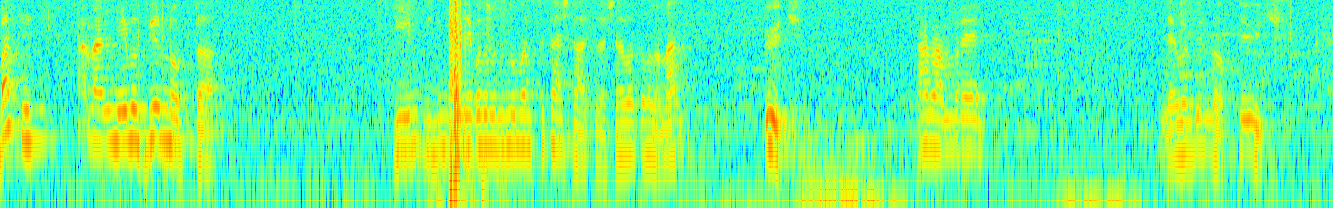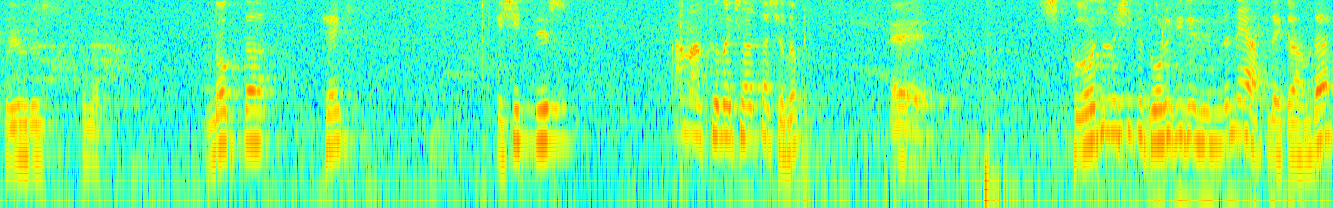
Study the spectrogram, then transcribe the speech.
Basit. Hemen label 1 nokta değil. Bizim label'ımızın numarası kaçtı arkadaşlar? Bakalım hemen. 3. Hemen buraya level 1.3 koyuyoruz. Sonra nokta text eşittir. Hemen tırnak işareti açalım. Ee, kullanıcı ve doğru girildiğinde ne yazsın ekranda?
